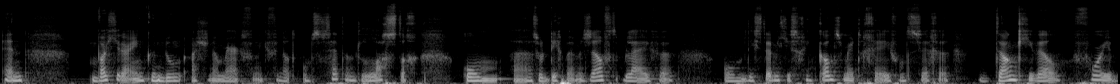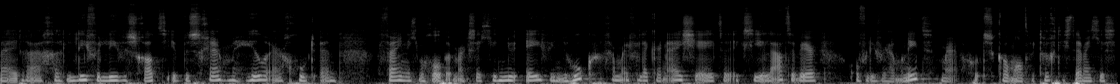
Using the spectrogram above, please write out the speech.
En wat je daarin kunt doen als je nou merkt van ik vind dat ontzettend lastig om uh, zo dicht bij mezelf te blijven, om die stemmetjes geen kans meer te geven, om te zeggen dank je wel voor je bijdrage, lieve lieve schat, je beschermt me heel erg goed en fijn dat je me geholpen hebt, maar ik zet je nu even in de hoek, ga maar even lekker een ijsje eten, ik zie je later weer, of liever helemaal niet, maar goed, ze komen altijd weer terug die stemmetjes.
